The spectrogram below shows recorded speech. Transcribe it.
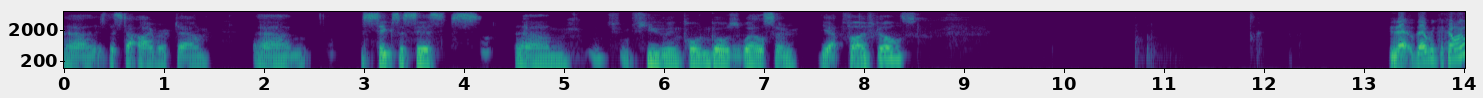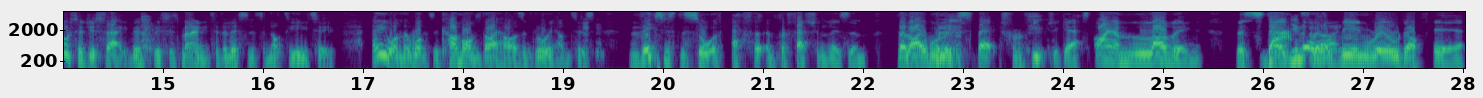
uh, is the stat I wrote down. Um, six assists, um, a few important goals as well. So yeah, Five goals. There, there we go. Can I also just say this? This is mainly to the listeners and not to you two. Anyone that wants to come on Diehards and Glory Hunters, this is the sort of effort and professionalism that I will expect from future guests. I am loving the stats Well, you know that are being reeled off here.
